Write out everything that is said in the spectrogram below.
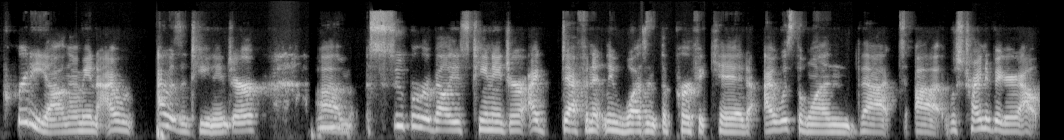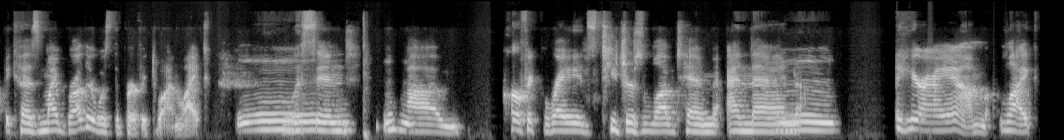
pretty young. I mean, I I was a teenager, um, super rebellious teenager. I definitely wasn't the perfect kid. I was the one that uh, was trying to figure it out because my brother was the perfect one. Like listened, Mhm. um, perfect grades, teachers loved him, and then Mm. here I am, like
